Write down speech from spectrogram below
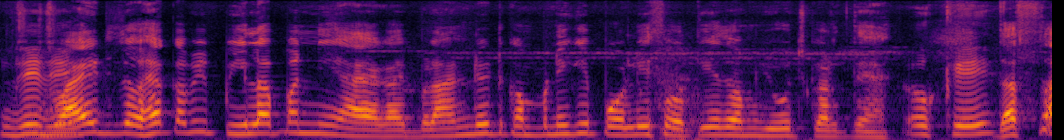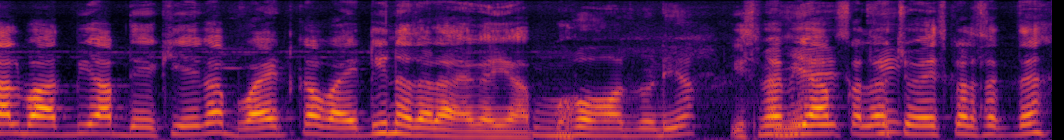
जी जी। व्हाइट जो है कभी पीलापन नहीं आएगा। ब्रांडेड कंपनी की पॉलिश होती है जो हम यूज़ करते हैं। ओके। दस साल बाद भी आप देखिएगा व्हाइट का व्हाइट ही नज़र आएगा ये आपको। बहुत बढ़िया। इसमें भी ये आप कलर चॉइस कर सकते हैं।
